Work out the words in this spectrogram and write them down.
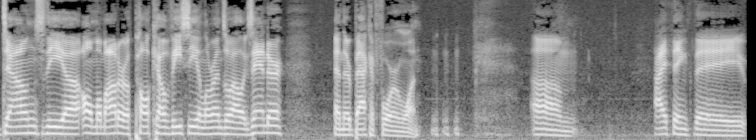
downs the uh, alma mater of Paul Calvisi and Lorenzo Alexander, and they're back at four and one. I think they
